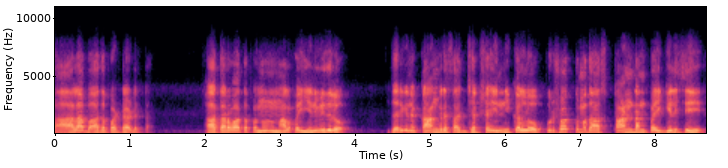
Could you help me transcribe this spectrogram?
చాలా బాధపడ్డాడట. ఆ తర్వాత పంతొమ్మిది వందల నలభై ఎనిమిదిలో జరిగిన కాంగ్రెస్ అధ్యక్ష ఎన్నికల్లో పురుషోత్తమదాస్ టాండన్పై గెలిచి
